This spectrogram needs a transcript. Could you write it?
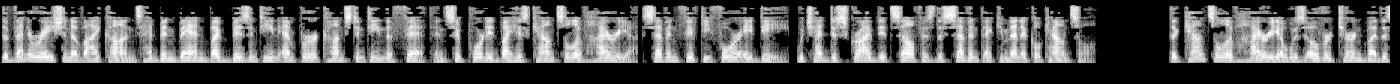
The veneration of icons had been banned by Byzantine Emperor Constantine V and supported by his Council of Hieria 754 AD, which had described itself as the Seventh Ecumenical Council. The Council of Hieria was overturned by the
